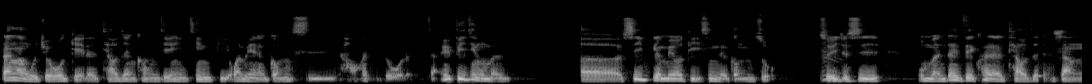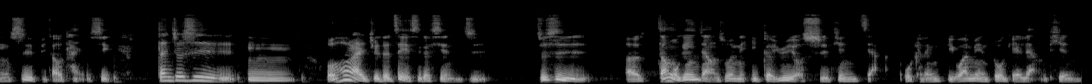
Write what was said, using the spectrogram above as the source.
当然，我觉得我给的调整空间已经比外面的公司好很多了。这样，因为毕竟我们呃是一个没有底薪的工作，所以就是我们在这块的调整上是比较弹性。但就是嗯，我后来觉得这也是个限制。就是呃，当我跟你讲说你一个月有十天假，我可能比外面多给两天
